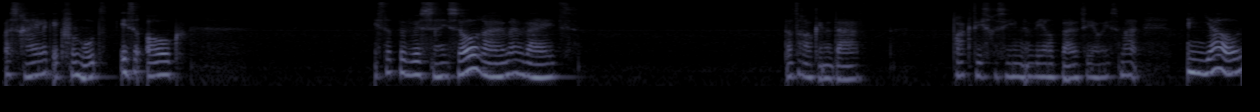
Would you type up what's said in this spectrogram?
waarschijnlijk, ik vermoed, is er ook is dat bewustzijn zo ruim en wijd dat er ook inderdaad praktisch gezien een wereld buiten jou is. Maar in jou,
